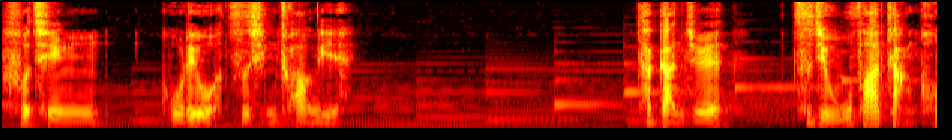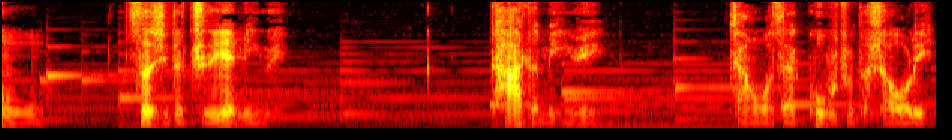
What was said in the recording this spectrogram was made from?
父亲鼓励我自行创业。他感觉自己无法掌控自己的职业命运，他的命运掌握在雇主的手里。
